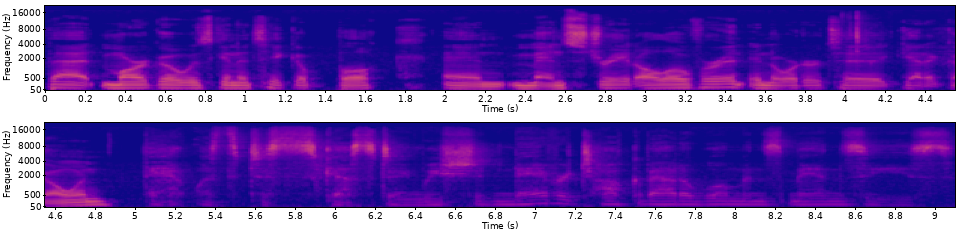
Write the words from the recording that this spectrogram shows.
that Margo was going to take a book and menstruate all over it in order to get it going? that was disgusting we should never talk about a woman's menses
